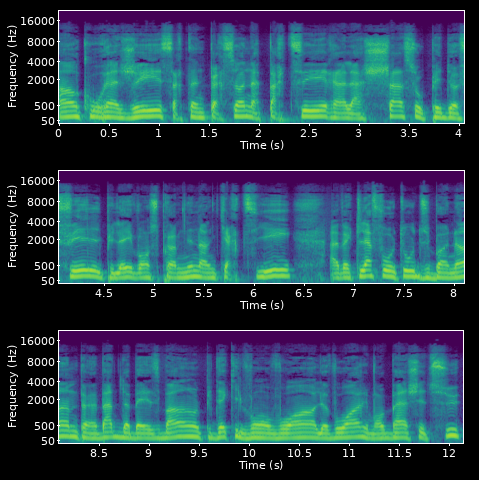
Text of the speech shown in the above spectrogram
encourager certaines personnes à partir à la chasse aux pédophiles, puis là, ils vont se promener dans le quartier avec la photo du bonhomme, puis un bat de baseball, puis dès qu'ils vont voir le voir, ils vont bâcher dessus.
